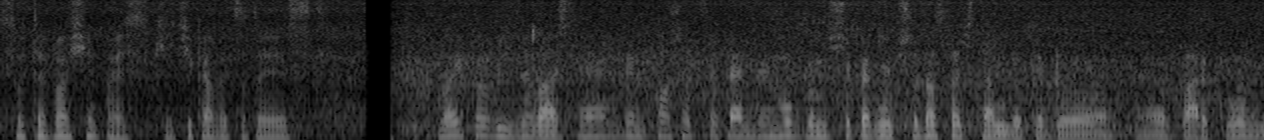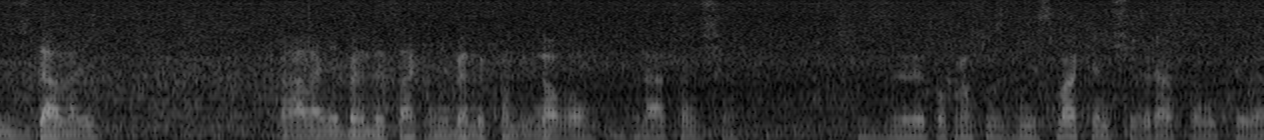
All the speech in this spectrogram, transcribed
Są te właśnie pestki. Ciekawe co to jest. No i tu widzę właśnie, gdybym poszedł sobie tędy, mógłbym się pewnie przedostać tam do tego e, parku i iść dalej. Ale nie będę taki, nie będę kombinował. Wracam się. Z, po prostu z niesmakiem się wracam i tyle.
